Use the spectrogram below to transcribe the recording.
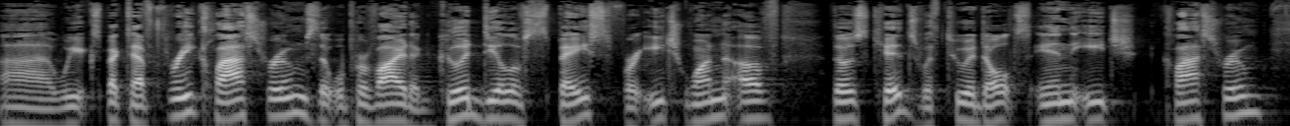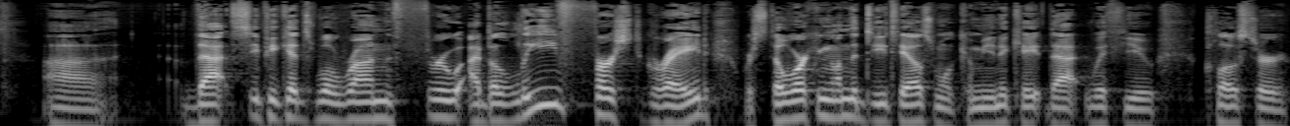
Uh, we expect to have three classrooms that will provide a good deal of space for each one of those kids with two adults in each classroom. Uh, that CP Kids will run through, I believe, first grade. We're still working on the details, and we'll communicate that with you closer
